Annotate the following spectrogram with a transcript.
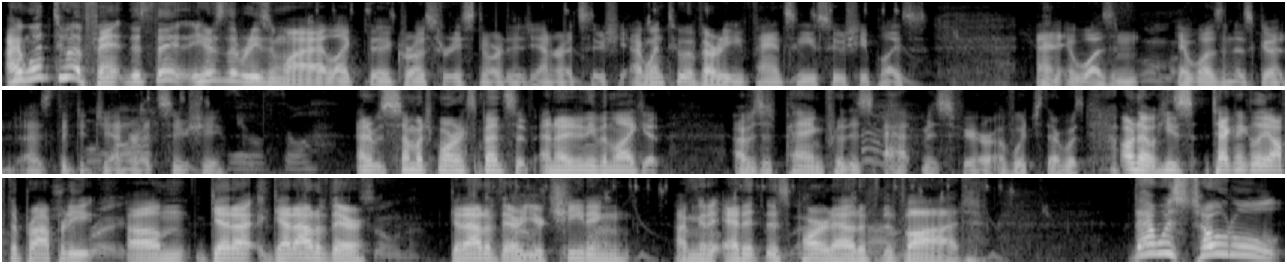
I went to a fan. This thing. Here's the reason why I like the grocery store, Degenerate Sushi. I went to a very fancy sushi place, and it wasn't. It wasn't as good as the Degenerate Sushi, and it was so much more expensive, and I didn't even like it. I was just paying for this atmosphere of which there was. Oh no, he's technically off the property. Um, get out, get out of there. Get out of there. You're cheating. I'm gonna edit this part out of the VOD. That was total.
